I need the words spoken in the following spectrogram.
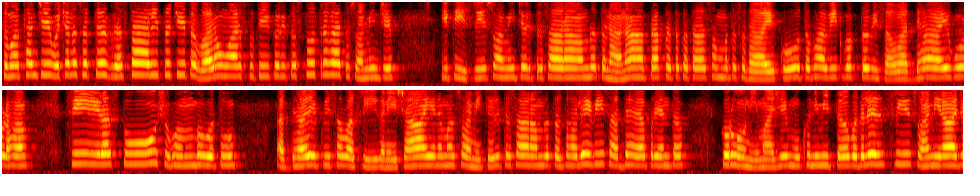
समर्थांचे वचन सत्य ग्रस्त आली प्रचित वारंवार स्तुती करीत स्तोत्र गात स्वामींचे. इति श्रीस्वामी स्वामी चरित्रसारामृत नाना संमत सदा भाविक भक्त गोढा श्रीरस्तु शुभं भवतु। अध्याय एकविसावा श्री गणेशाय नम। स्वामी चरित्रसारामृत झाले वीस अध्यायापर्यंत करोनी माझे मुखनिमित्त बदले श्री स्वामीराज।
